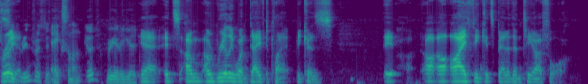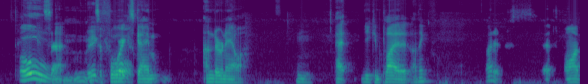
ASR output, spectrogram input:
Brilliant. super interested. Excellent. Good. Really good. yeah, it's um, I really want Dave to play it because it I- I, I think it's better than Ti four. Oh, It's, uh, Mm. it's a big 4X call. game under an hour. Hmm. At You can play it, at, I think, played it at five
